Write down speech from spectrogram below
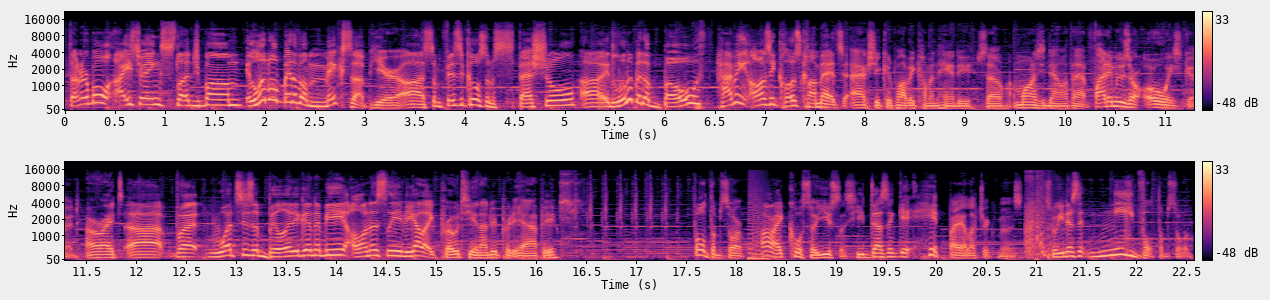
Thunderbolt, Ice Fang, Sludge Bomb. A little bit of a mix up here. Uh, some physical, some special. Uh, a little bit of both. Having, honestly, close combat actually could probably come in handy. So I'm honestly down with that. Fighting moves are always good. All right. Uh, but what's his ability going to be? Honestly, if you got like Protean, I'd be pretty happy. Volt Absorb. All right, cool. So useless. He doesn't get hit by electric moves. So he doesn't need Volt Absorb.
